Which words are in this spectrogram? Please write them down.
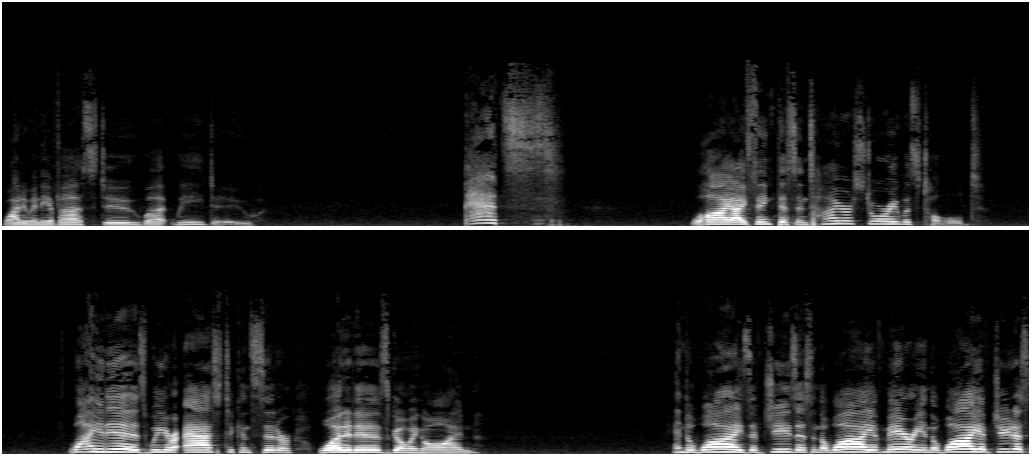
Why do any of us do what we do? That's why I think this entire story was told. Why it is we are asked to consider what it is going on and the whys of Jesus and the why of Mary and the why of Judas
